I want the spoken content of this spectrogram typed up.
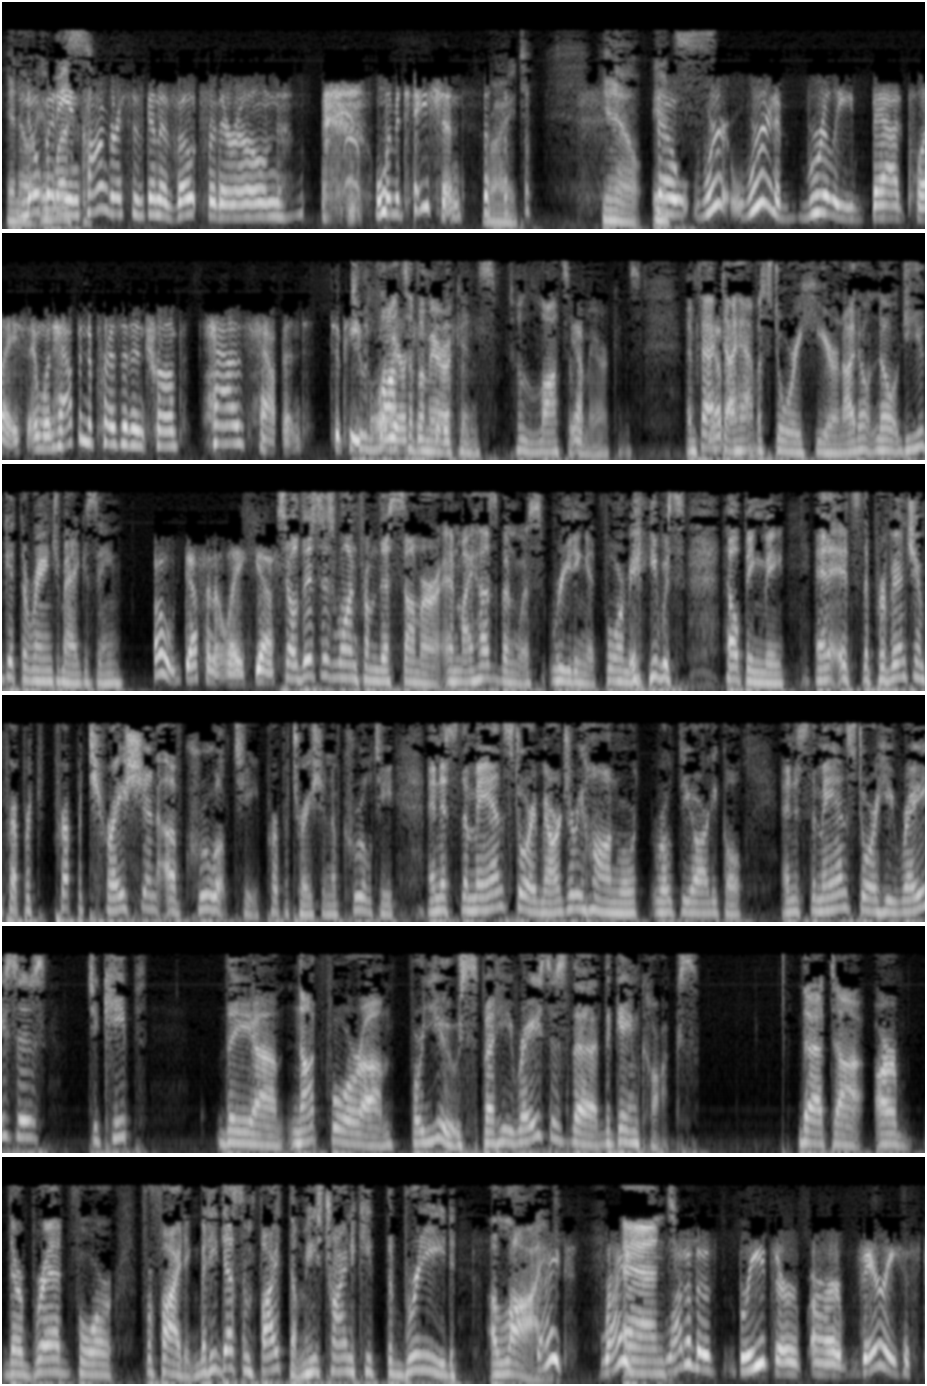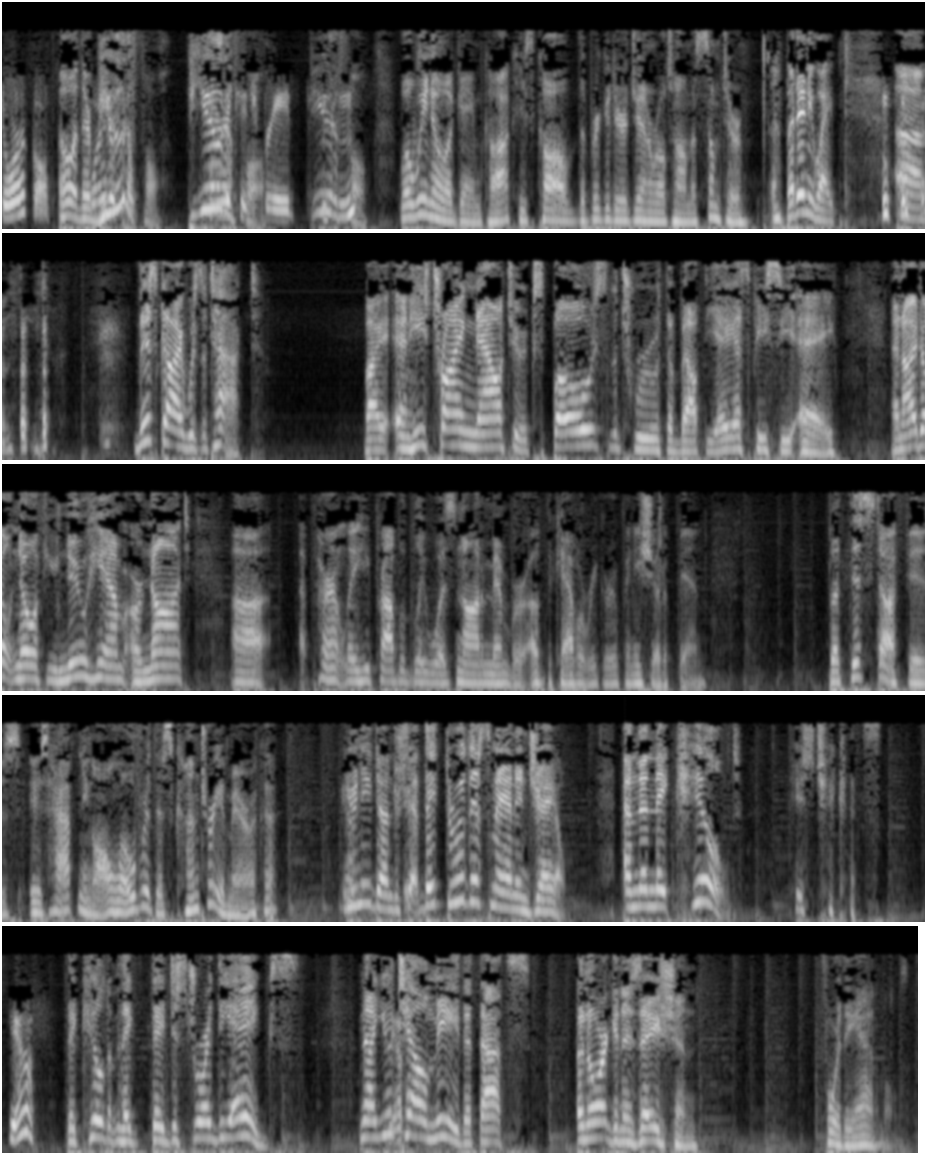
You know, nobody in Congress is going to vote for their own limitation. right. You know, So it's, we're we're in a really bad place, and what happened to President Trump has happened to to people. lots of Americans, citizens. to lots of Yep. Americans. In fact, Yep. I have a story here, and I don't know. Do you get the Range magazine? Oh, definitely, yes. So this is one from this summer, and my husband was reading it for me. He was helping me, and it's the prevention perpet- perpetration of cruelty, perpetration of cruelty, and it's the man's story. Marjorie Haun wrote, wrote the article, and it's the man's story. He raises to keep the uh, not for um, for use, but he raises the the gamecocks that uh, are they're bred for for fighting, but he doesn't fight them. He's trying to keep the breed alive. Right, right. And- a lot of those breeds are are very historical. Oh, they're Wonderful beautiful. Beautiful. breeds. Beautiful. Well, we know a gamecock. He's called the Brigadier General Thomas Sumter. But anyway, um, this guy was attacked by, and he's trying now to expose the truth about the ASPCA. And I don't know if you knew him or not. Uh, apparently he probably was not a member of the cavalry group and he should have been. But this stuff is, is happening all over this country, America. You need to understand. They threw this man in jail and then they killed his chickens. Yeah. They killed him. They, they destroyed the eggs. Now you Yep. tell me that that's an organization for the animals.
